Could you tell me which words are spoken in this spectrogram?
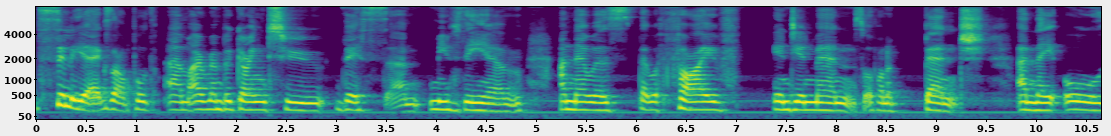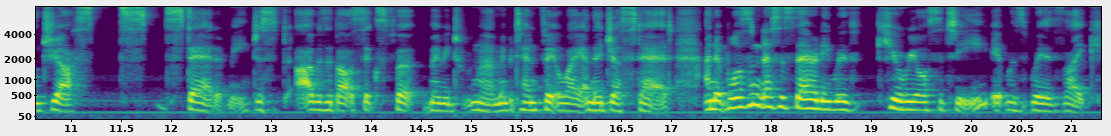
sillier examples. Um, I remember going to this um, museum and there was, there were five Indian men sort of on a bench and they all just stared at me. Just, I was about six foot, maybe, maybe 10 feet away and they just stared. And it wasn't necessarily with curiosity. It was with like,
